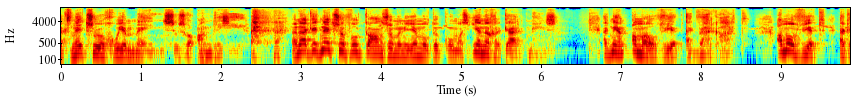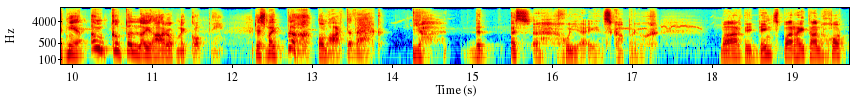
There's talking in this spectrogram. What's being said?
ek's net so 'n goeie mens soos wat Andries hier. En ek het net soveel kans om in die hemel te kom as enige kerkmens. Ek meen almal weet ek werk hard. Almal weet ek het nie 'n enkelte lui haar op my kop nie. Dis my plig om hard te werk. Ja, dit is 'n goeie eienskap, broer. Maar die diensbaarheid aan God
